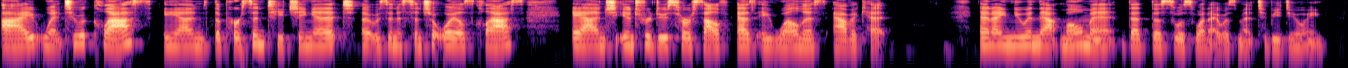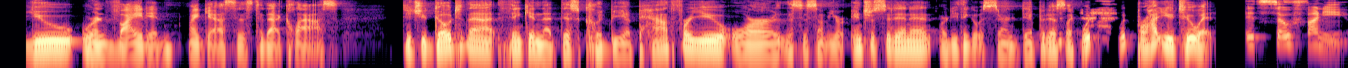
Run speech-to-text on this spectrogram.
I went to a class and the person teaching it, it was an essential oils class, and she introduced herself as a wellness advocate. And I knew in that moment that this was what I was meant to be doing. You were invited, my guess is, to that class. Did you go to that thinking that this could be a path for you, or this is something you're interested in it, or do you think it was serendipitous? Like, what what brought you to it? it's so funny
